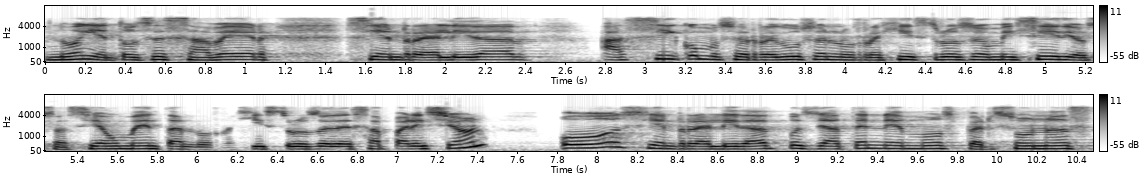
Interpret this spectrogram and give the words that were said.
¿no? Y entonces saber si en realidad así como se reducen los registros de homicidios, así aumentan los registros de desaparición, o si en realidad pues ya tenemos personas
